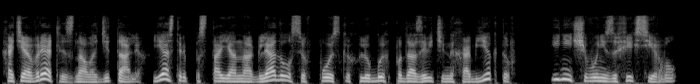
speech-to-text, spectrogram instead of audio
Хотя вряд ли знал о деталях, ястреб постоянно оглядывался в поисках любых подозрительных объектов и ничего не зафиксировал.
